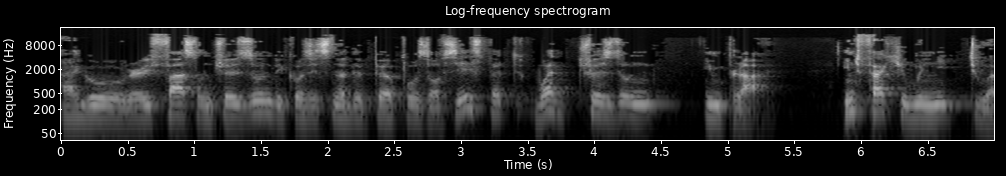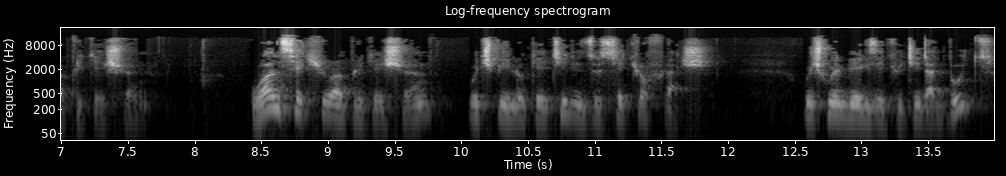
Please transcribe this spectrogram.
I go very fast on trust zone because it's not the purpose of this, but what trust zone imply? In fact, you will need two applications. One secure application, which be located in the secure flash, which will be executed at boot,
